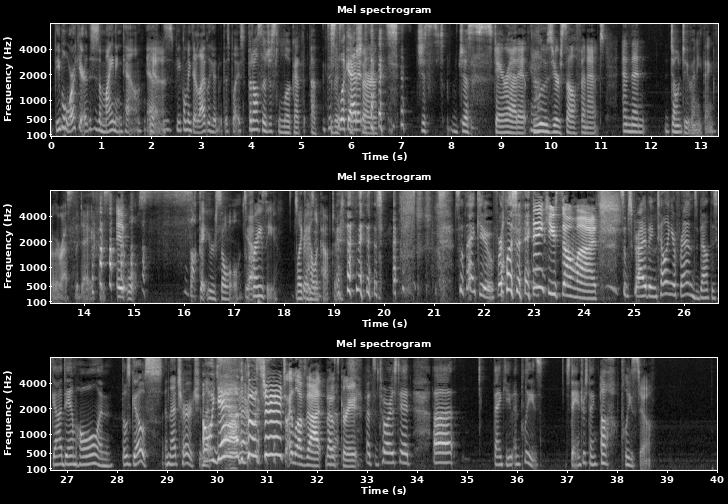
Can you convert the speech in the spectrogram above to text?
people work here. This is a mining town. Yeah, Yeah. This is, people make their livelihood with this place. but also just look at uh, Just this look at picture. it. just just stare at it, lose yourself in it, and then don't do anything for the rest of the day because it will suck at your soul. It's Yeah. crazy. like crazy. a helicopter. So thank you for listening, Thank you so much. subscribing, telling your friends about this goddamn hole and those ghosts in that church. And Oh that- yeah, the ghost church. I love that. That was great. that's a tourist hit. Uh, thank you, and please stay interesting. Oh, please do.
